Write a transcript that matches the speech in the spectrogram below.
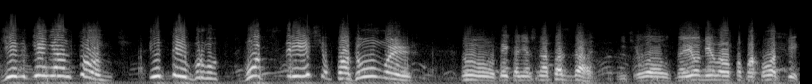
Евгений Антонович, и ты, Брут, вот встреча, подумаешь. Ну, ты, конечно, опоздал. Ничего, узнаем милого по походке.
